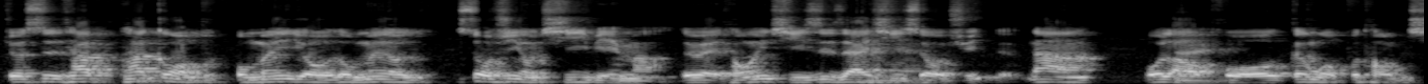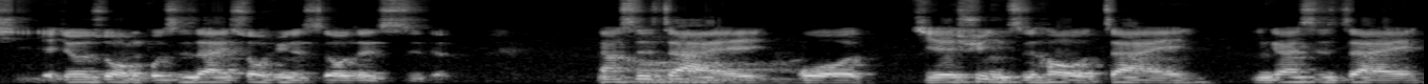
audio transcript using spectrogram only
就是他他跟我我们有我们有受训有区别嘛，对不对？同一期是在一起受训的。那我老婆跟我不同期，也就是说我们不是在受训的时候认识的。那是在我结训之后，在应该是在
